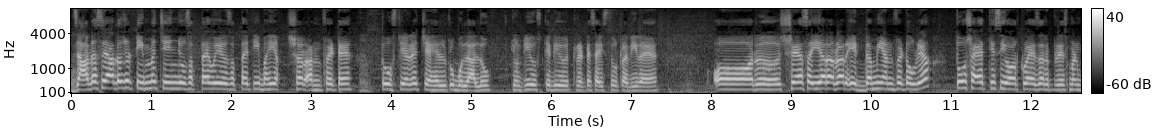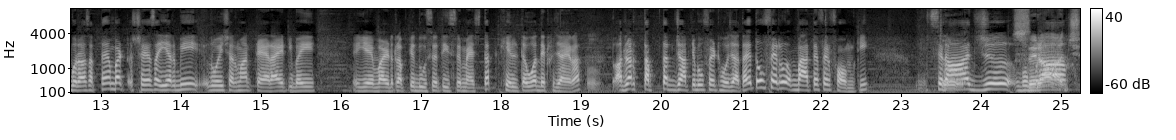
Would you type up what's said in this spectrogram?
ज़्यादा से ज़्यादा जो टीम में चेंज हो सकता है वो ये हो सकता है कि भाई अक्षर अनफिट है तो उसकी जगह चहल को बुला लो क्योंकि उसके लिए क्रिटिसाइज तो कर ही रहे हैं। और श्रेयस अय्यर अगर एकदम ही अनफिट हो गया तो शायद किसी और को एज अ रिप्लेसमेंट बुला सकते हैं बट श्रेयस अय्यर भी रोहित शर्मा कह रहा है कि भाई ये वर्ल्ड कप के दूसरे तीसरे मैच तक खेलते हुआ दिख जाएगा। तो अगर तब तक जाके वो फिट हो जाता है तो फिर बात है फिर फॉर्म की। सिराज बुमराह, सिराज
